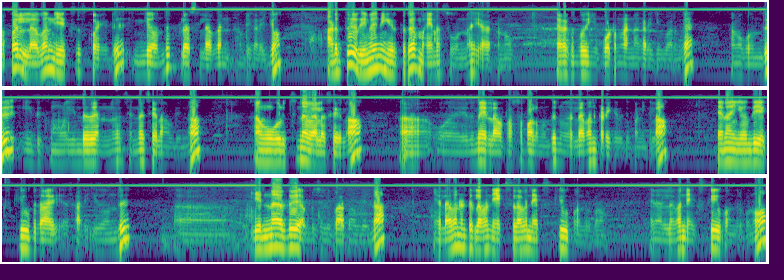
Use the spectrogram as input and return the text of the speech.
அப்போ லெவன் எக்ஸ் ஸ்கொயர்டு இங்கே வந்து ப்ளஸ் லெவன் அப்படி கிடைக்கும். அடுத்து ரிமைனிங் இருக்கிறத மைனஸ் ஒன்று இறக்கணும். இறக்கும்போது இங்கே போட்டோம்னா என்ன கிடைக்கும் பாருங்கள் நமக்கு வந்து இதுக்கு இந்த இது என்ன என்ன செய்யலாம் அப்படின்னா நம்ம ஒரு சின்ன வேலை செய்யலாம். எதுவுமே இல்லை ஃபர்ஸ்ட் ஆஃப் ஆல் வந்து லெவன் கிடைக்கிறதுக்கு பண்ணிக்கலாம். ஏன்னா இங்கே வந்து எக்ஸ் கியூப் தான் சாரி இது வந்து என்னது அப்படின்னு சொல்லி பார்த்தோம் அப்படின்னா eleven into eleven x eleven x cube வந்திருக்கணும். ஏன்னா லெவன் எக்ஸ் கியூப் வந்திருக்கணும்.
